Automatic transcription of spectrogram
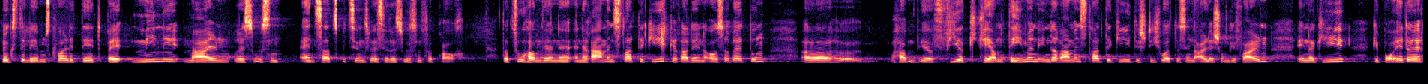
höchste Lebensqualität bei minimalem Ressourceneinsatz bzw. Ressourcenverbrauch. Dazu haben wir eine, eine Rahmenstrategie, gerade in Ausarbeitung. Äh, haben wir vier Kernthemen in der Rahmenstrategie. Die Stichworte sind alle schon gefallen. Energie, Gebäude,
